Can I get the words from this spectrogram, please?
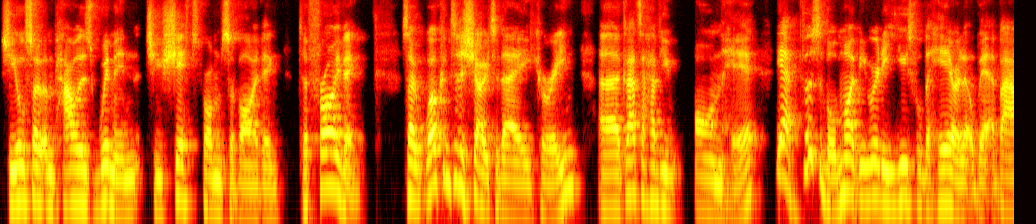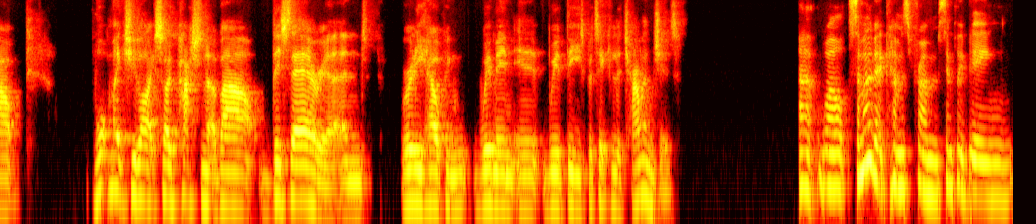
She also empowers women to shift from surviving to thriving. So, welcome to the show today, Corinne. Uh, glad to have you on here yeah, first of all, might be really useful to hear a little bit about what makes you like so passionate about this area and really helping women in, with these particular challenges. Uh, well, some of it comes from simply being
